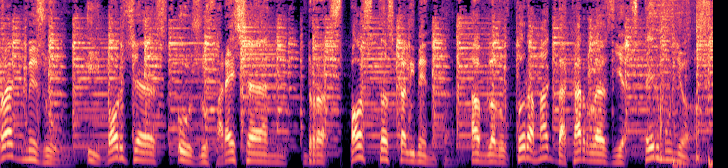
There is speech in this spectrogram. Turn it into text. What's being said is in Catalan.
RAC més i Borges us ofereixen Respostes que alimenten amb la doctora Magda Carles i Esther Muñoz.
